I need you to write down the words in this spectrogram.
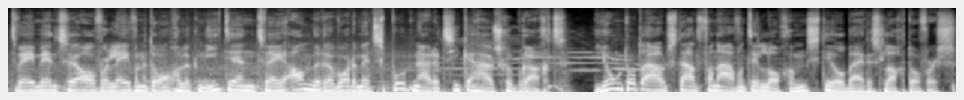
Twee mensen overleven het ongeluk niet en twee anderen worden met spoed naar het ziekenhuis gebracht. Jong tot oud staat vanavond in Lochem stil bij de slachtoffers.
